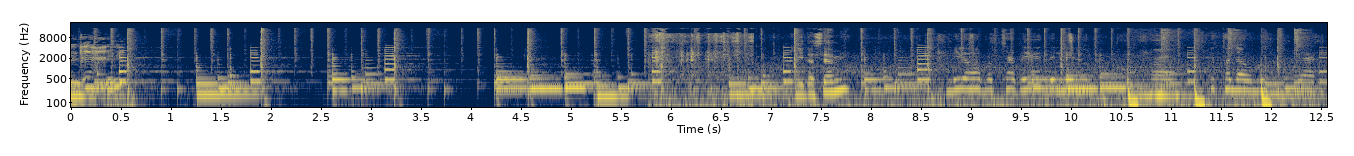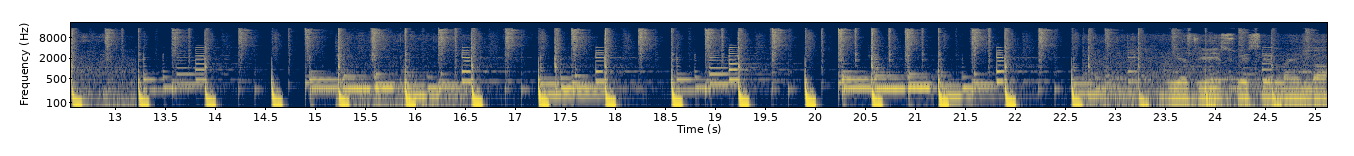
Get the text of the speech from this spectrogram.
And then. ਕਿਹਦਾ ਸਿਆਮੀ ਵੀ ਉਹ ਬੱਚਾ ਤੇ ਦਿੱਲੀ ਨੂੰ ਹਾਂ ਕਿੱਥੋਂ ਜਾਊਗੀ ਲੈ जी स्विस एयरलाइन का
